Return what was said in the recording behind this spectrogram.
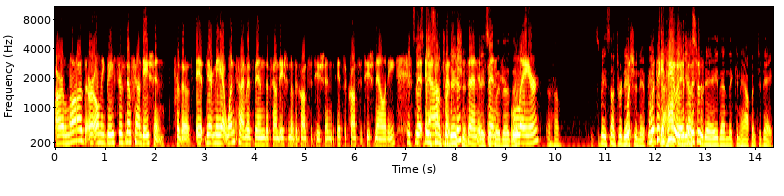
our laws are only based there's no foundation for those it, there may at one time have been the foundation of the constitution it's a constitutionality It's, it's based uh, on tradition. since then it's been the, the layer Uh-huh. It's based on tradition. if what if they it do happened is- this is- yesterday, then it can happen today.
